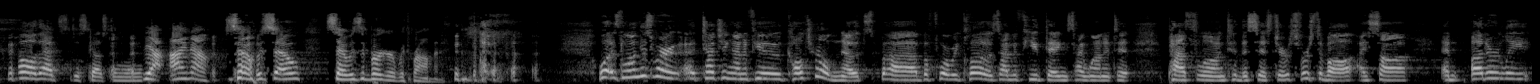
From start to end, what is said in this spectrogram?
Oh, that's disgusting. Yeah, I know. So, so, so is a burger with ramen. Well, as long as we're uh, touching on a few cultural notes uh, before we close, I have a few things I wanted to pass along to the sisters. First of all, I saw an utterly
